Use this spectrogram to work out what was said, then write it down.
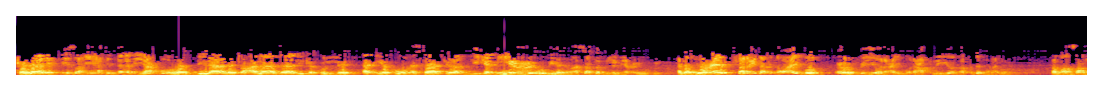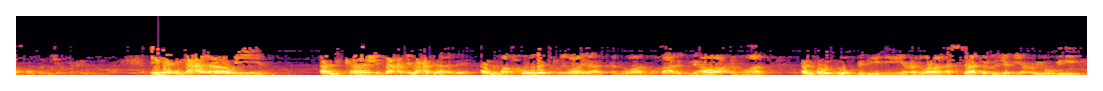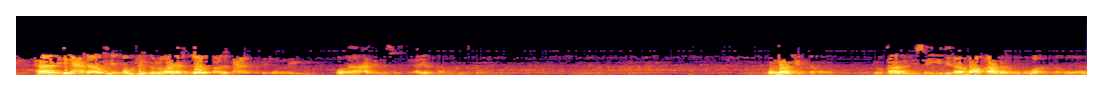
كذلك في صحيحة ابن أبي يعقوب والدلالة على ذلك كله أن يكون ساترا لجميع عيوبه. ما ساتر لجميع عيوبه. هذا مو عيب شرعي لكنه عيب عرفي عيب عقلي أقدم عليه فما صار ساتر لجميع عيوبه. إذا العناوين الكاشفة عن العدالة المأخوذة في الروايات عنوان مخالف لهوى عنوان الموثوق بدينه عنوان الساتر لجميع عيوبه. هذه العناوين الموجودة في الروايات غير صادقة على وما عدم صدقها يفهم. ولكنه يقال لسيدنا ما قاله هو أنه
